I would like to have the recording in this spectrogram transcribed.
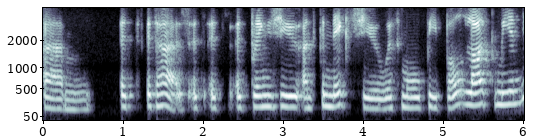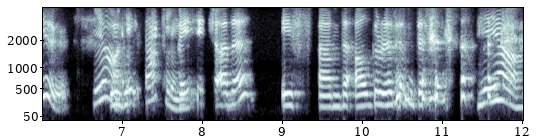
um, it it has. It, it it brings you and connects you with more people like me and you. Yeah, exactly. Meet each other if um, the algorithm didn't yeah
